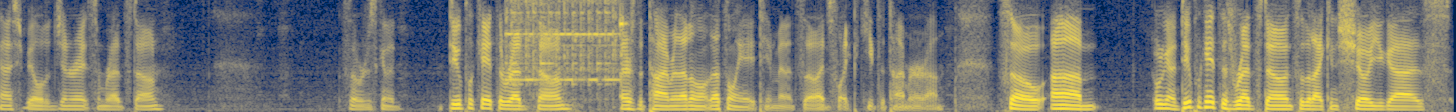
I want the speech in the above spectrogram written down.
I should be able to generate some redstone. So we're just going to duplicate the redstone. There's the timer. That'll, that's only 18 minutes, so I just like to keep the timer around. So um, we're going to duplicate this redstone so that I can show you guys.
